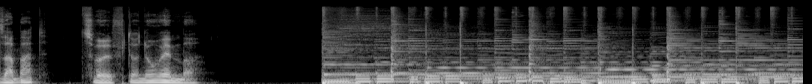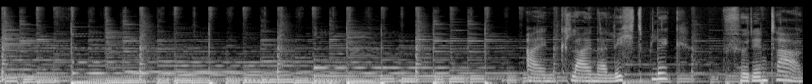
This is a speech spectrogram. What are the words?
Sabbat, 12. November. Ein kleiner Lichtblick für den Tag.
